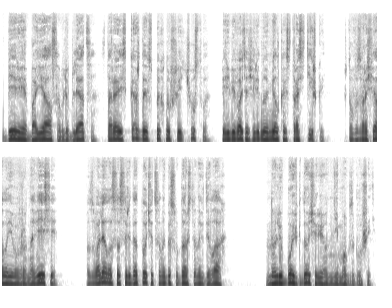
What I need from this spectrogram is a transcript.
Берия боялся влюбляться, стараясь каждое вспыхнувшее чувство перебивать очередной мелкой страстишкой, что возвращало его в равновесие, позволяло сосредоточиться на государственных делах, но любовь к дочери он не мог заглушить.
